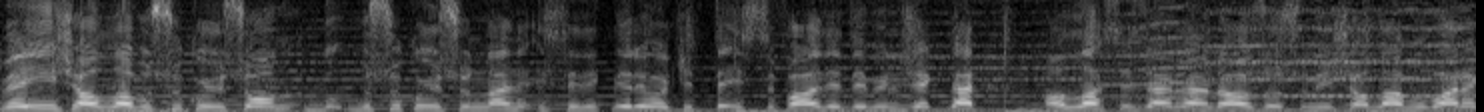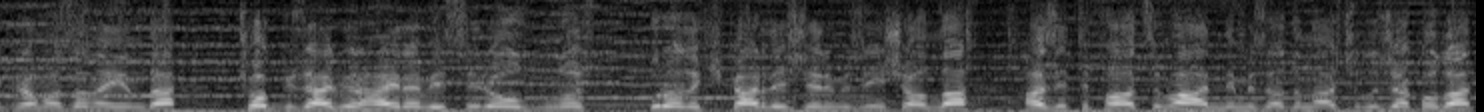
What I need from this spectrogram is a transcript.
ve inşallah bu su kuyusu on- bu, bu su kuyusundan istedikleri vakitte istifade edebilecekler. Allah sizlerden razı olsun inşallah. Mübarek Ramazan ayında çok güzel bir hayra vesile oldunuz. Buradaki kardeşlerimiz inşallah Hazreti Fatıma annemiz adına açılacak olan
